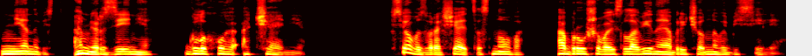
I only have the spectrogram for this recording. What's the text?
ненависть, омерзение, глухое отчаяние. Все возвращается снова, обрушиваясь лавиной обреченного бессилия.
